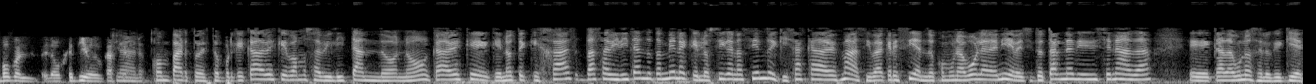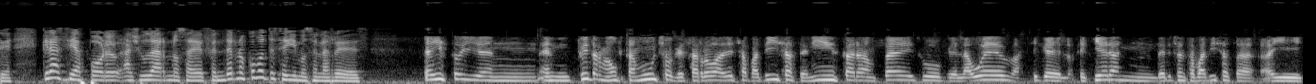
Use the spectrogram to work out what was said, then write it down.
poco el, objetivo de educación. Claro, comparto esto, porque cada vez que vamos habilitando, ¿no? Cada vez que, que no te quejas, vas habilitando también a que lo sigan haciendo y quizás cada vez más, y va creciendo, es como una bola de nieve. Si total nadie dice nada, eh, cada uno hace lo que quiere. Gracias por ayudarnos a defendernos. ¿Cómo te seguimos en las redes? Ahí estoy en, en Twitter, me gusta mucho, que es arroba de zapatillas, en Instagram, Facebook, en la web, así que los que quieran, Derecho en Zapatillas, ahí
